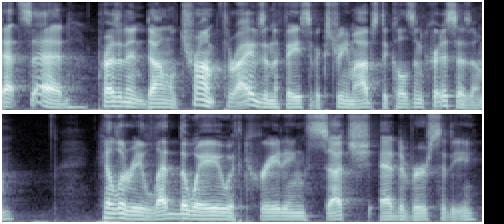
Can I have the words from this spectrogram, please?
That said, President Donald Trump thrives in the face of extreme obstacles and criticism. Hillary led the way with creating such adversity.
